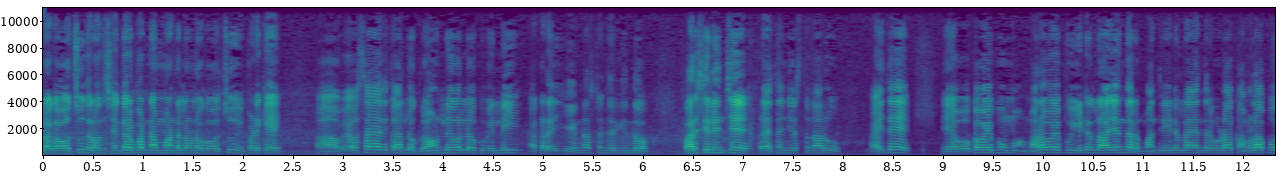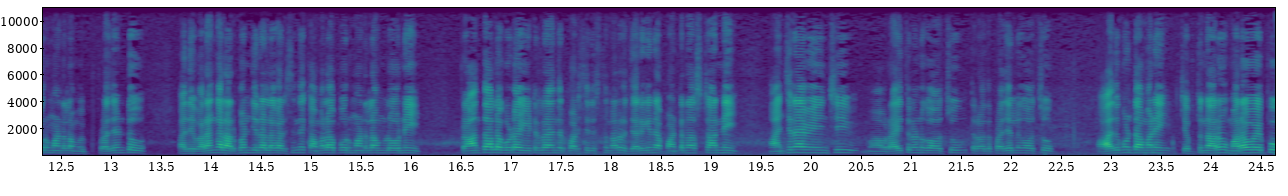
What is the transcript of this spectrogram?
లో కావచ్చు తర్వాత శంకరపట్నం మండలంలో కావచ్చు. ఇప్పటికే వ్యవసాయ అధికారులు గ్రౌండ్ లెవెల్లోకి వెళ్ళి అక్కడ ఏం నష్టం జరిగిందో పరిశీలించే ప్రయత్నం చేస్తున్నారు. అయితే ఒకవైపు మరోవైపు ఈటల రాజేందర్ మంత్రి ఈటల రాజేందర్ కూడా కమలాపూర్ మండలం ప్రజెంట్ అది వరంగల్ అర్బన్ జిల్లాలో కలిసింది. కమలాపూర్ మండలంలోని ప్రాంతాల్లో కూడా ఈటల రాజేందర్ పరిశీలిస్తున్నారు. జరిగిన పంట నష్టాన్ని అంచనా వేయించి రైతులను కావచ్చు తర్వాత ప్రజలను కావచ్చు ఆదుకుంటామని చెప్తున్నారు. మరోవైపు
